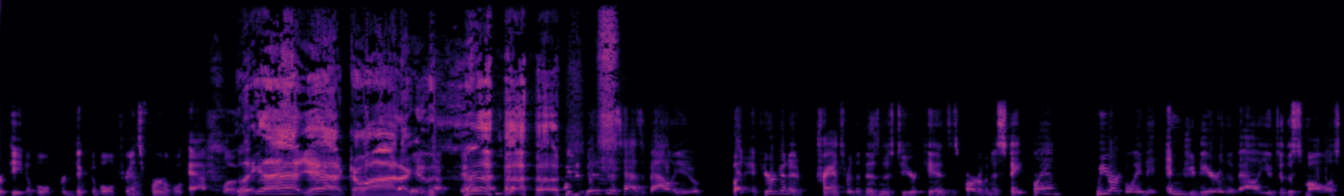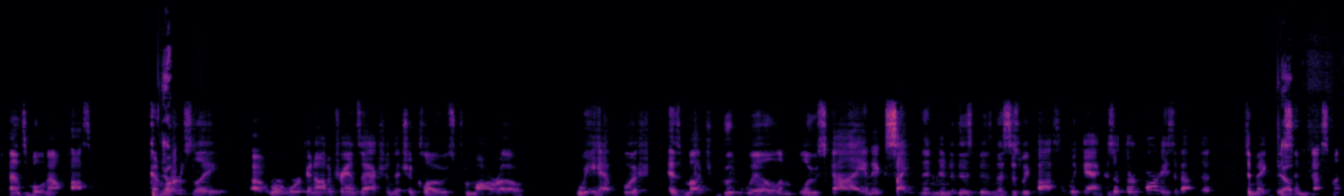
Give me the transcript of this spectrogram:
repeatable, predictable, transferable cash flows, look at that, yeah, come on. I mean, the business has value, but if you're going to transfer the business to your kids as part of an estate plan, we are going to engineer the value to the smallest defensible amount possible. Conversely, yep. uh, we're working on a transaction that should close tomorrow. We have pushed as much goodwill and blue sky and excitement into this business as we possibly can because a third party is about to, to make this yep. investment.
